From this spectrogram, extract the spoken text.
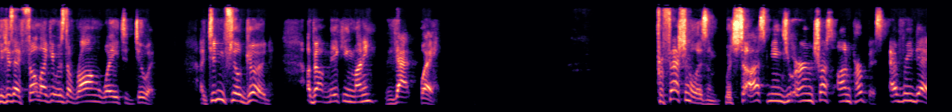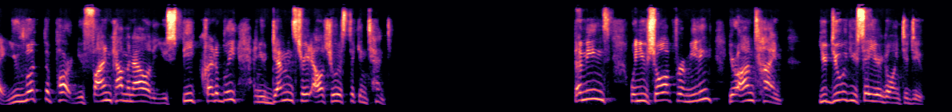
because I felt like it was the wrong way to do it. I didn't feel good about making money that way. Professionalism, which to us means you earn trust on purpose every day. You look the part, you find commonality, you speak credibly, and you demonstrate altruistic intent. That means when you show up for a meeting, you're on time. You do what you say you're going to do.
